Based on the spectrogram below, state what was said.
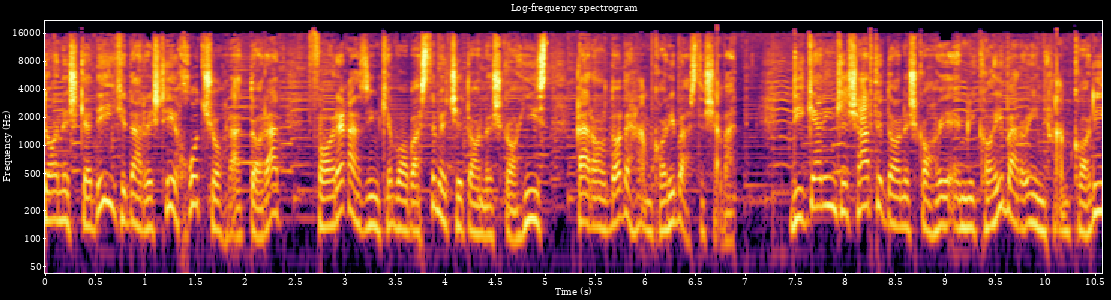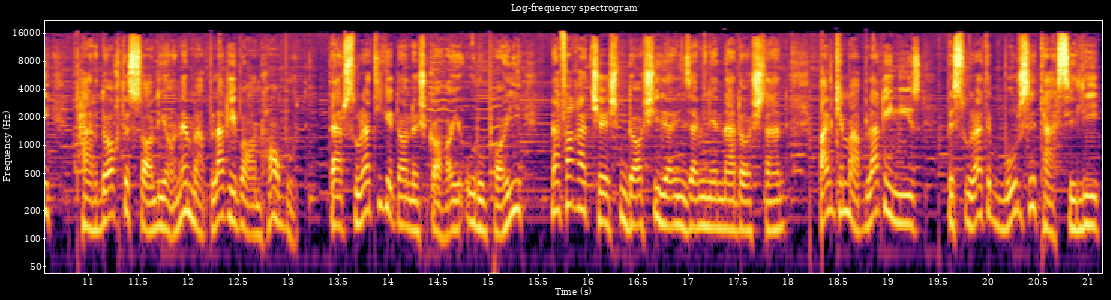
دانشکده ای که در رشته خود شهرت دارد فارغ از اینکه وابسته به چه دانشگاهی است قرارداد همکاری بسته شود. دیگر اینکه شرط دانشگاه های امریکایی برای این همکاری پرداخت سالیانه مبلغی به آنها بود. در صورتی که دانشگاه های اروپایی نه فقط چشم داشتی در این زمینه نداشتند بلکه مبلغی نیز به صورت بورس تحصیلی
